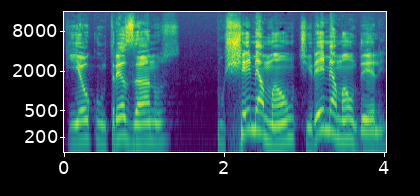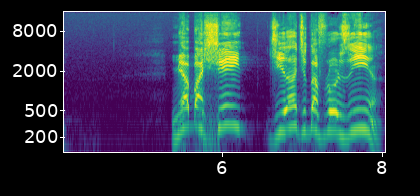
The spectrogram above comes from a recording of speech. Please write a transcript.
que eu, com três anos, puxei minha mão, tirei minha mão dele, me abaixei diante da florzinha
